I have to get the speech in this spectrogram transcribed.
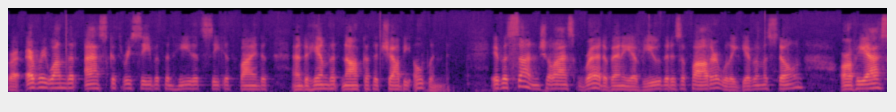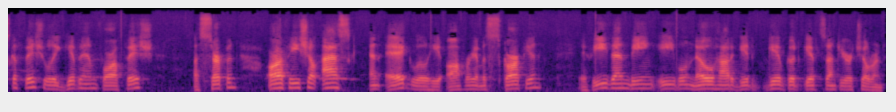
For every one that asketh receiveth, and he that seeketh findeth, and to him that knocketh it shall be opened. If a son shall ask bread of any of you that is a father, will he give him a stone? Or if he ask a fish, will he give him for a fish a serpent? Or if he shall ask an egg, will he offer him a scorpion? If ye then, being evil, know how to give, give good gifts unto your children,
